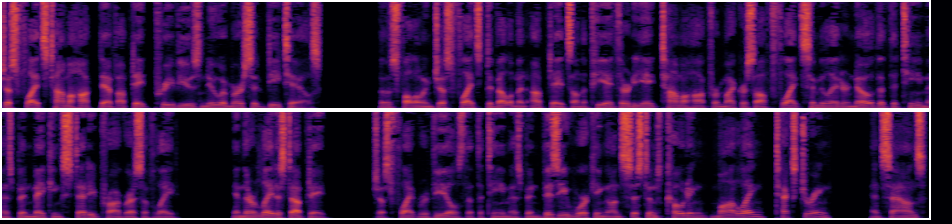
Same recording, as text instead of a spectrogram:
Just Flight's Tomahawk Dev Update previews new immersive details. Those following Just Flight's development updates on the PA 38 Tomahawk for Microsoft Flight Simulator know that the team has been making steady progress of late. In their latest update, Just Flight reveals that the team has been busy working on systems coding, modeling, texturing, and sounds,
